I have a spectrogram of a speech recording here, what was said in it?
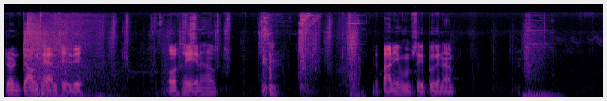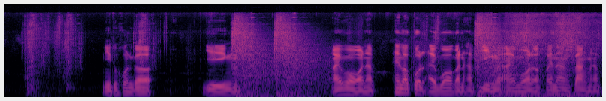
โดนจัมป์แทนเฉยเลย โอเคนะครับเดี๋ยวตอนนี้ผมซื้อปืนนะครับ นี่ทุกคนก็ยิงไอวอลนะครับ ให้เรากดไอวอลก่อนนะครับ ยิงแล้วไอวอลแล้วค่อยนั่งตั้งนะครับ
